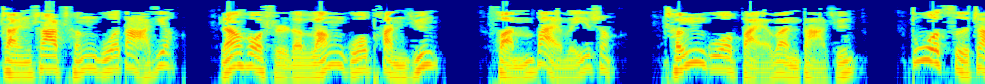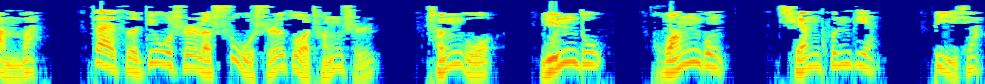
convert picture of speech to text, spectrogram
斩杀陈国大将，然后使得狼国叛军反败为胜。陈国百万大军多次战败，再次丢失了数十座城池。陈国林都皇宫乾坤殿，陛下，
